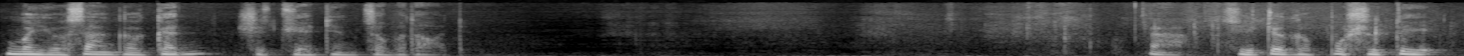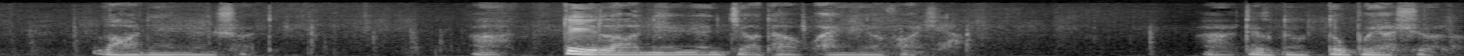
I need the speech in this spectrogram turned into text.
没有三个根是决定做不到的。啊，所以这个不是对老年人说的，啊，对老年人叫他完全放下，啊，这个都都不要学了。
